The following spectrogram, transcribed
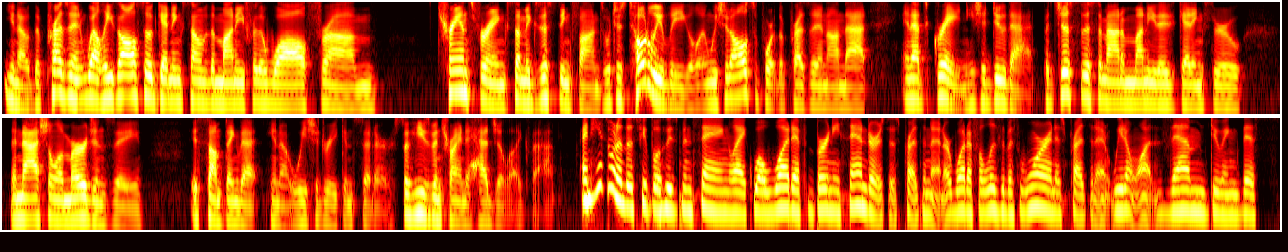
you know, the president, well, he's also getting some of the money for the wall from transferring some existing funds, which is totally legal, and we should all support the president on that. And that's great, and he should do that. But just this amount of money that he's getting through the national emergency is something that you know we should reconsider. So he's been trying to hedge it like that. And he's one of those people who's been saying, like, well, what if Bernie Sanders is president, or what if Elizabeth Warren is president? We don't want them doing this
